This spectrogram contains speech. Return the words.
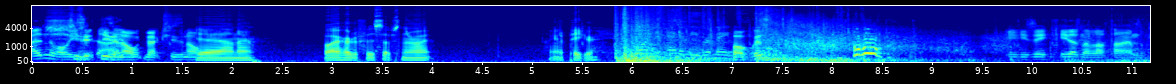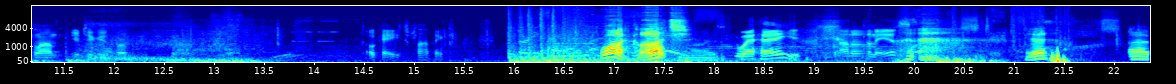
I didn't know all She's, you a, he's an old Vic, she's an old. yeah, I know. But I heard her footsteps in the right. I'm gonna peek her. One enemy remaining. Focus. Easy. He doesn't have enough time to plant. You're too good for him. Okay, he's planting. 30 seconds left. What a clutch! nice. Well, hey. I don't know. Yeah. Uh,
